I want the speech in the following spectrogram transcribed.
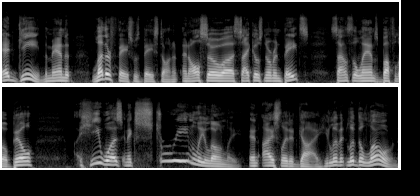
Ed Gein, the man that Leatherface was based on, and also uh, Psycho's Norman Bates, Silence of the Lambs Buffalo Bill, he was an extremely lonely and isolated guy. He lived, lived alone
